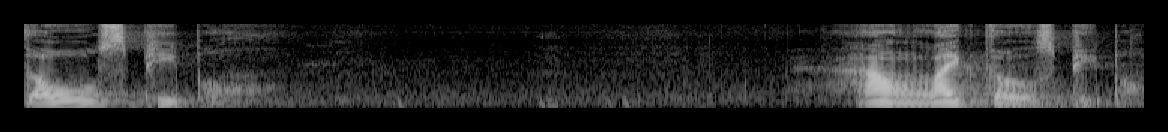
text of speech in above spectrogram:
those people. I don't like those people.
